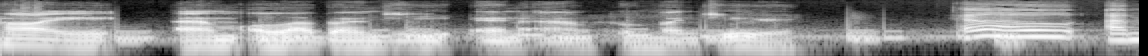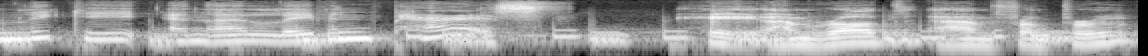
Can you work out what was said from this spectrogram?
Hi, I'm Olabanji and I'm from Nigeria. Hello, I'm Leekei and I live in Paris. Hey, I'm Rod. I'm from Peru.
